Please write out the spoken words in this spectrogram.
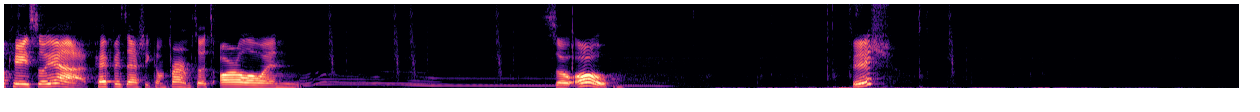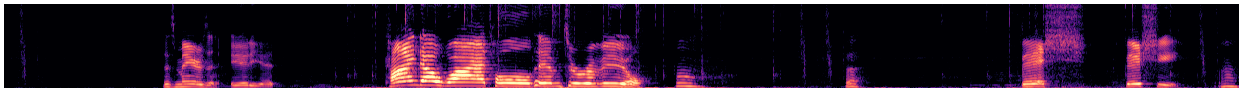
Okay, so yeah, Pepe's actually confirmed. So it's Arlo and... So, oh. Fish? This mayor's an idiot. Kinda why I told him to reveal. Fish. Fishy. Mm.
